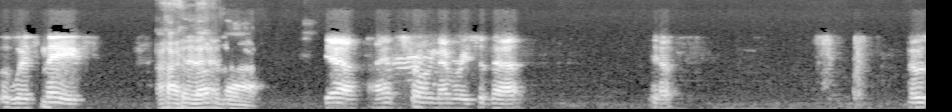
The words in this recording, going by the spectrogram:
with Maeve. I love that. Yeah, I have strong memories of that. Yeah. Those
